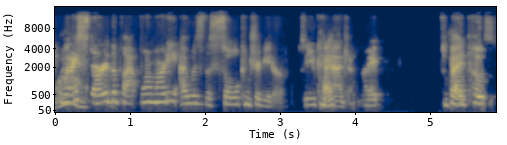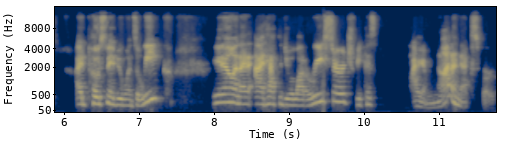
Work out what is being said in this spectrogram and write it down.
wow. when I started the platform, Mardi, I was the sole contributor. So you can okay. imagine, right? Okay. I'd post, I'd post maybe once a week, you know, and I, I'd have to do a lot of research because I am not an expert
